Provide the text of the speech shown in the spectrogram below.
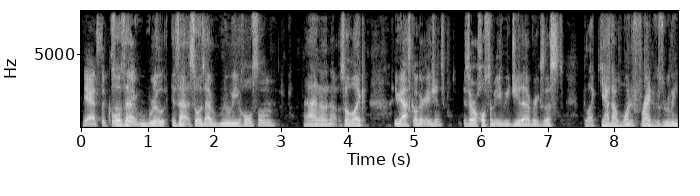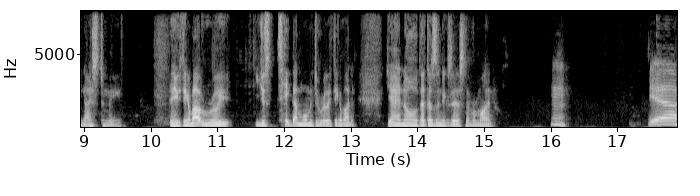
yeah, it's the cool so is that thing. real? Is that so? Is that really wholesome? I don't know. So like, if you ask other Asians, is there a wholesome ABG that ever exists? They're like, yeah, that one friend who's really nice to me. And you think about it, really, you just take that moment to really think about it. Yeah, no, that doesn't exist. Never mind. Hmm. Yeah,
